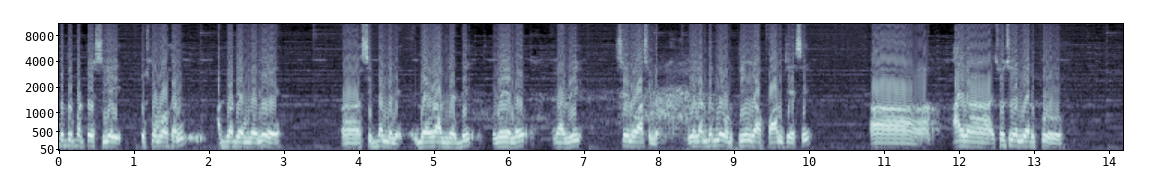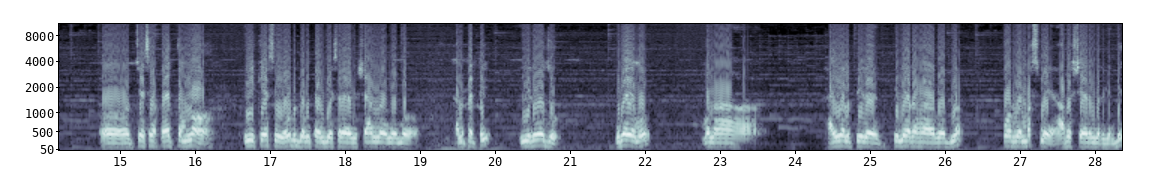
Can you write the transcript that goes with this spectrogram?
పుత్రపట్టు సిఐ కృష్ణమోహన్ ఆధ్వర్యంలోని సిబ్బందిని దేవరాజు రెడ్డి వేణు రవి శ్రీనివాసులు వీళ్ళందరినీ ఒక టీంగా ఫామ్ చేసి ఆయన సూచనల మేరకు చేసిన ప్రయత్నంలో ఈ కేసును ఎవరు దొంగతనం చేసే విషయాన్ని మేము కనిపెట్టి ఈరోజు ఉదయము మన హైవేల పీలే పీలేర రోడ్లో ఫోర్ మెంబర్స్ని అరెస్ట్ చేయడం జరిగింది.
